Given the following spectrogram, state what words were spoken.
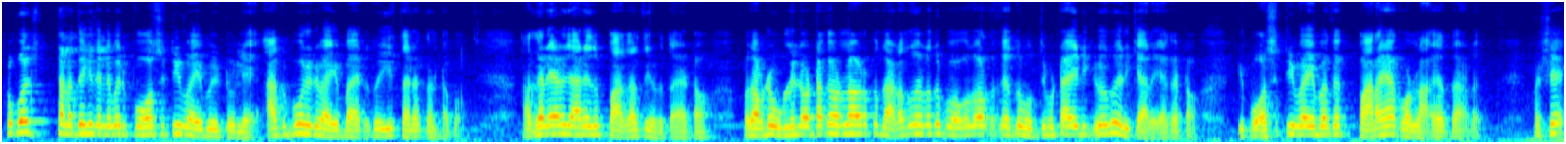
നമുക്ക് ഒരു സ്ഥലത്തേക്ക് ചിലപ്പോൾ ഒരു പോസിറ്റീവ് വൈബ് കിട്ടൂലേ? അതുപോലൊരു വൈബായിരുന്നു ഈ സ്ഥലം കണ്ടപ്പോൾ. അങ്ങനെയാണ് ഞാനിത് പകർത്തിയെടുത്തത് കേട്ടോ. അപ്പോൾ നമ്മുടെ ഉള്ളിലോട്ടൊക്കെ ഉള്ളവർക്ക് നടന്ന് നടന്ന് പോകുന്നവർക്കൊക്കെ എന്ത് ബുദ്ധിമുട്ടായിരിക്കുമെന്നും എനിക്കറിയാം കേട്ടോ. ഈ പോസിറ്റീവ് വൈബൊക്കെ പറയാൻ കൊള്ളാം എന്നാണ്. പക്ഷേ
